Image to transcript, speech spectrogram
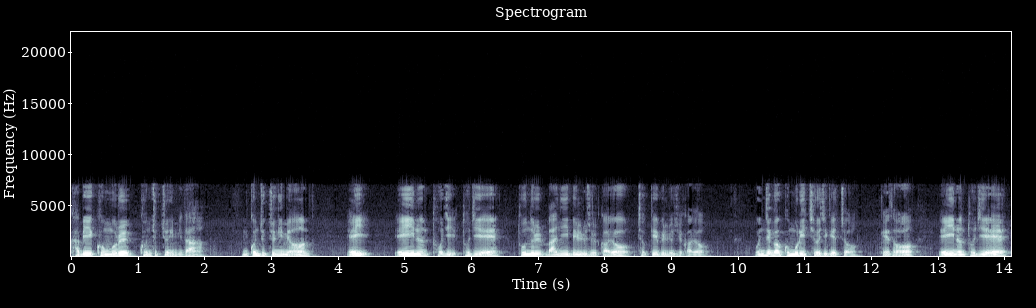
갑이 건물을 건축 중입니다. 건축 중이면 A, A는 토지, 토지에 돈을 많이 빌려줄까요? 적게 빌려줄까요? 언젠가 건물이 지어지겠죠. 그래서 A는 토지에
